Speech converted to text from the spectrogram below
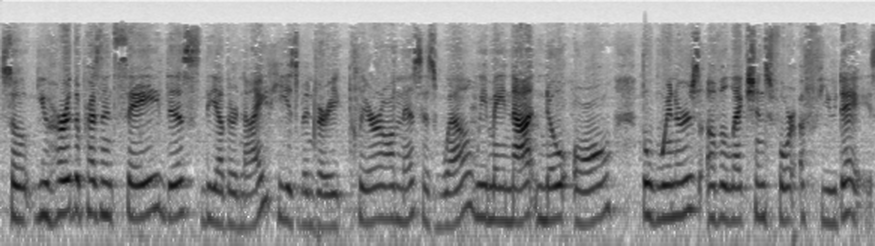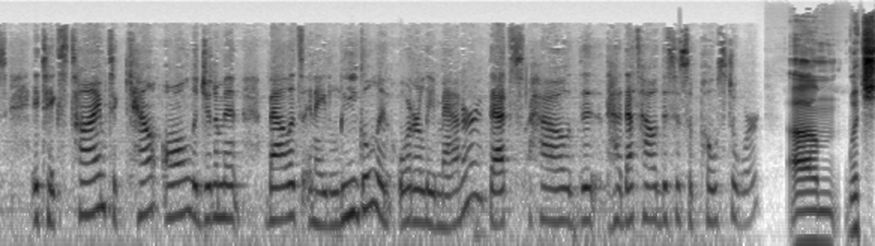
So you heard the president say this the other night. He has been very clear on this as well. We may not know all the winners of elections for a few days. It takes time to count all legitimate ballots in a legal and orderly manner. That's how the, that's how this is supposed to work. um, which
